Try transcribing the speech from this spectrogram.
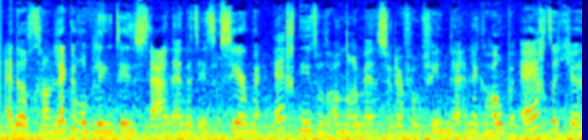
En dat gewoon lekker op LinkedIn staan. En het interesseert me echt niet wat andere mensen ervan vinden. En ik hoop echt dat je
